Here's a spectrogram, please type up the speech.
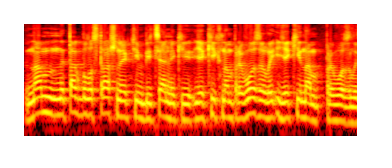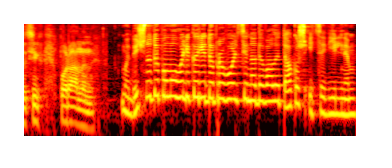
Нам не так було страшно, як тим бійцям, які, яких нам привозили і які нам привозили цих поранених. Медичну допомогу лікарі-добровольці надавали також і цивільним.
